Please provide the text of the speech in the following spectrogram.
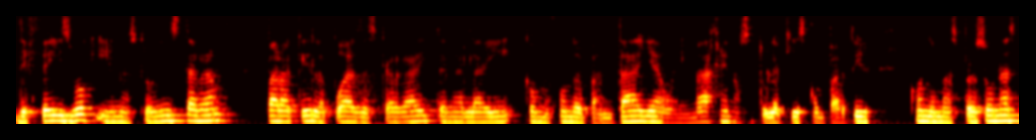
de Facebook y en nuestro Instagram para que la puedas descargar y tenerla ahí como fondo de pantalla o en imagen o si tú la quieres compartir con demás personas.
